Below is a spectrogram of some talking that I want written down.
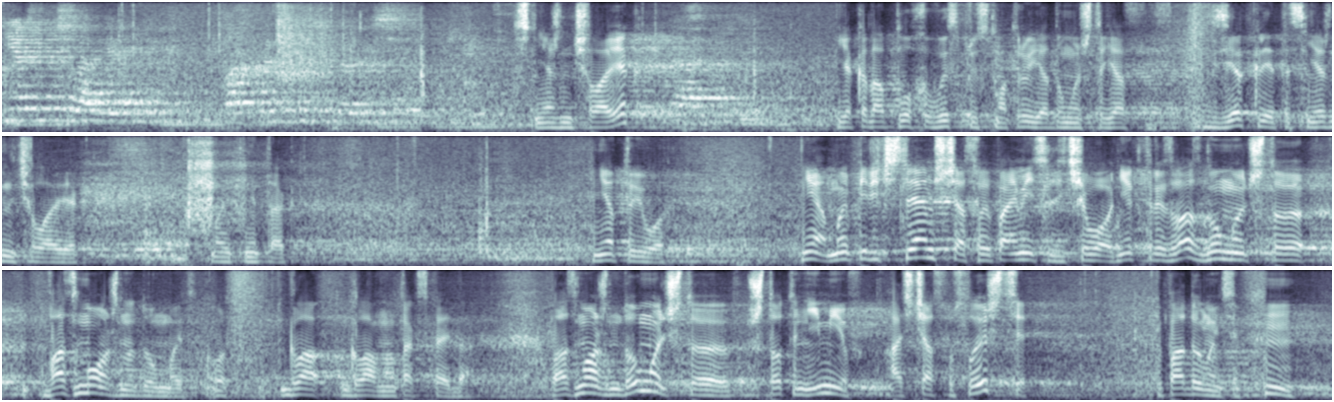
Снежный человек. Снежный человек? Я когда плохо высплюсь, смотрю, я думаю, что я в зеркале это снежный человек. Но это не так. Нету его. Не, мы перечисляем сейчас, вы поймите для чего. Некоторые из вас думают, что, возможно, думают, вот, гла- главное так сказать, да. Возможно, думают, что что-то не миф. А сейчас услышите и подумайте, хм,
